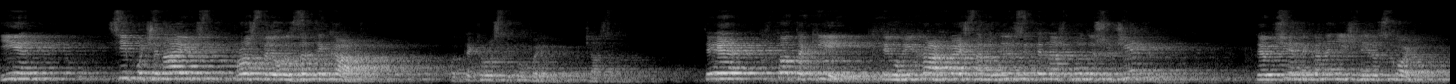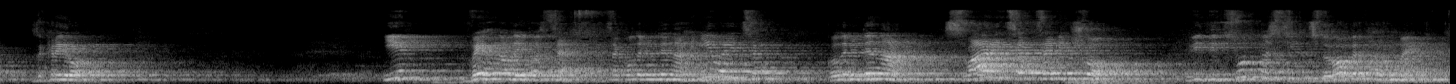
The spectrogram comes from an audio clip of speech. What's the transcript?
І ці починають просто його затикати. От ти русські купив часом. Ти хто такий? Ти у гріхах весь народився, ти наш будеш учити? Ти взагалі не канонічний розходь. Закрий рот. І вигнали його з церкви. Це коли людина гнівається, коли людина свариться, це від чого? Від відсутності здорових аргументів.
